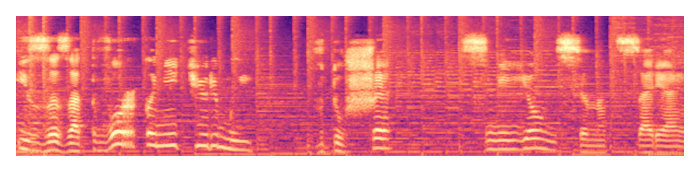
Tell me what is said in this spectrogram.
И за затворками тюрьмы В душе смеемся над царями.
